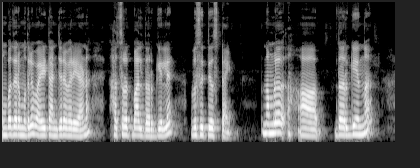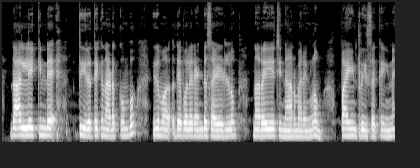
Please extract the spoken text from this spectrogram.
ഒമ്പതര മുതൽ വൈകിട്ട് അഞ്ചര വരെയാണ് ഹസ്രത് ബാൽ ദർഗയിലെ വിസിറ്റേഴ്സ് ടൈം നമ്മൾ ദർഗയിൽ നിന്ന് ദാൽ ലേക്കിന്റെ തീരത്തേക്ക് നടക്കുമ്പോൾ ഇത് ഇതേപോലെ രണ്ട് സൈഡിലും നിറയെ ചിന്നാർ മരങ്ങളും പൈൻ ട്രീസൊക്കെ ഇങ്ങനെ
